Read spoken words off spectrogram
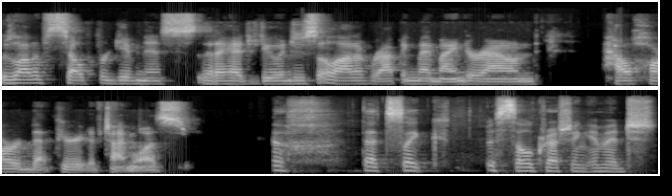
there's a lot of self forgiveness that I had to do, and just a lot of wrapping my mind around how hard that period of time was. Ugh, that's like a soul crushing image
